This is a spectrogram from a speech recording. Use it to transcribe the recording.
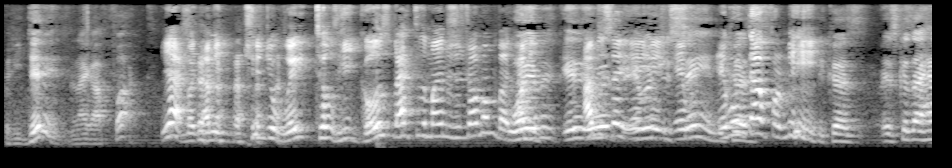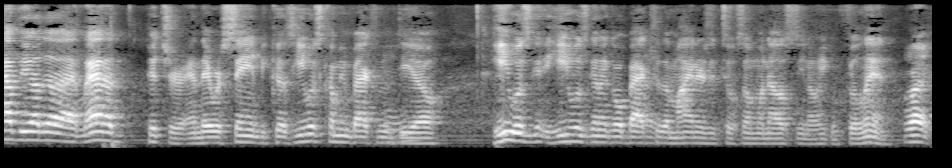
but he didn't, and I got fucked. Yeah, but I mean, should you wait till he goes back to the minors to drop him? But Well, I it mean, was- it- I'm it just saying, it it, it- saying it worked out for me. Because it's because I have the other Atlanta pitcher, and they were saying because he was coming back from the mm-hmm. DL, he was he was gonna go back to the minors until someone else, you know, he can fill in. Right.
